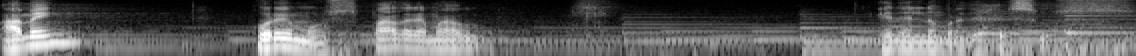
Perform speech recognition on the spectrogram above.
Amén. Oremos, Padre amado, en el nombre de Jesús.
